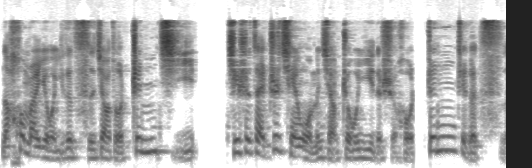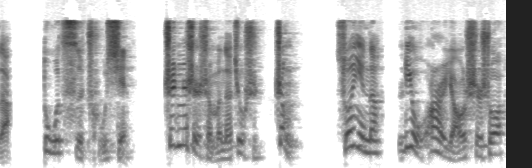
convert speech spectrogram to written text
那后面有一个词叫做贞吉，其实，在之前我们讲周易的时候，贞这个词啊多次出现。贞是什么呢？就是正。所以呢，六二爻是说，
